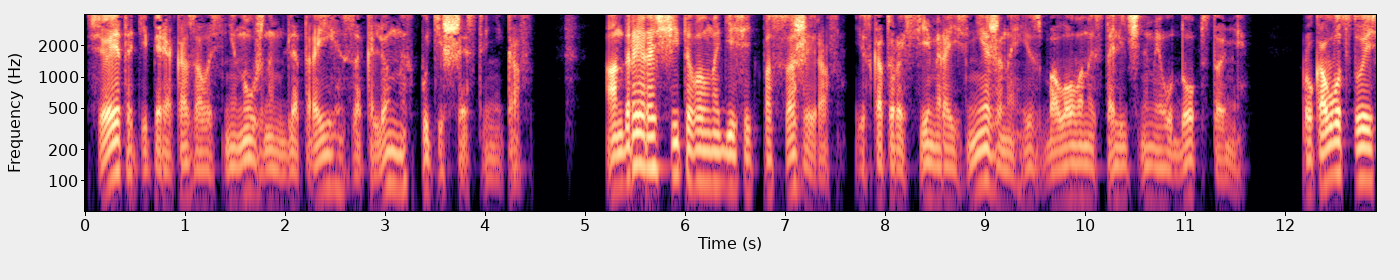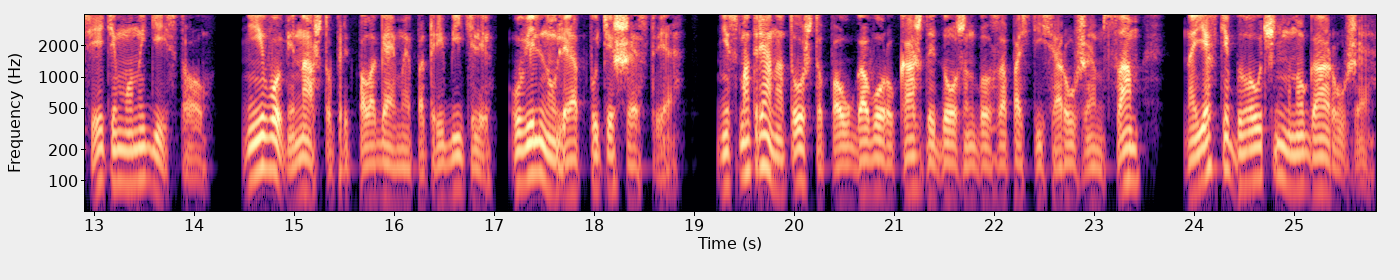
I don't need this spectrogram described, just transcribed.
Все это теперь оказалось ненужным для троих закаленных путешественников. Андрей рассчитывал на десять пассажиров, из которых семеро изнежены, избалованы столичными удобствами. Руководствуясь этим, он и действовал. Не его вина, что предполагаемые потребители увильнули от путешествия. Несмотря на то, что по уговору каждый должен был запастись оружием сам, на яхте было очень много оружия,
